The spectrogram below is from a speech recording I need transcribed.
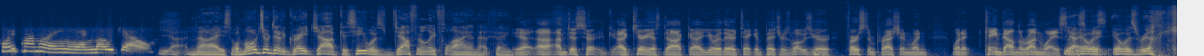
toy Pomeranian, Mojo. Yeah, nice. Well, Mojo did a great job because he was definitely flying that thing. Yeah, uh, I'm just uh, curious, Doc. Uh, you were there taking pictures. What was your first impression when when it came down the runway? So yeah, it was it was really cute.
